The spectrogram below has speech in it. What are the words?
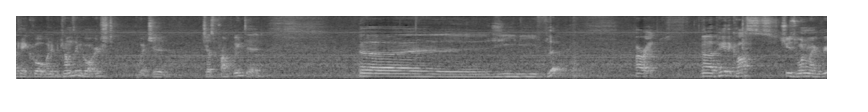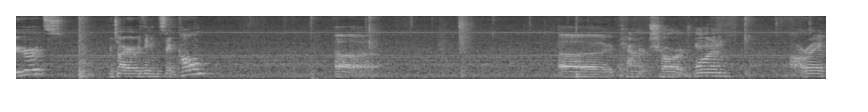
okay, cool. When it becomes engorged, which it just probably did, uh, GB flip. All right. Uh, pay the cost. Choose one of my rear guards. Retire everything in the same column. Uh, uh, counter charge one. All right.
